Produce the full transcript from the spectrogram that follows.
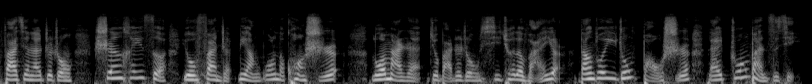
发现了这种深黑色又泛着亮光的矿石，罗马人就把这种稀缺的玩意儿当做一种宝石来装扮自己，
